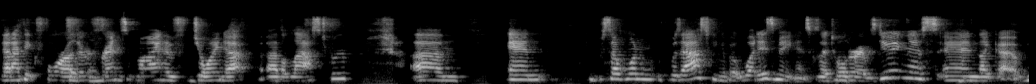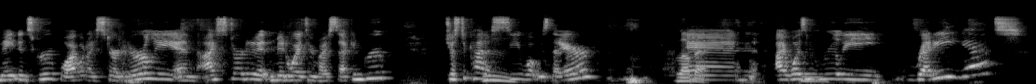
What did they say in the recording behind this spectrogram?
Then I think four other friends of mine have joined up uh, the last group. Um, and someone was asking about what is maintenance because I told her I was doing this and like a maintenance group. Why would I start it early? And I started it midway through my second group just to kind of mm. see what was there. Love and it. And I wasn't mm. really ready yet.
